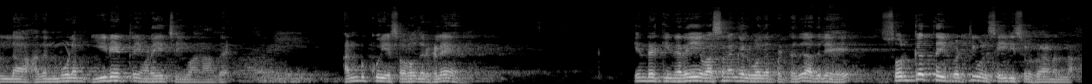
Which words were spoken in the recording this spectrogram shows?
அல்லாஹ் அதன் மூலம் ஈடேற்றை அடையச் செய்வானாக. அன்புக்குரிய சகோதரர்களே இன்றைக்கு நிறைய வசனங்கள் ஓதப்பட்டது. அதிலே சொர்க்கத்தை பற்றி ஒரு செய்தி சொல்கிறான் அல்லாஹ்.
